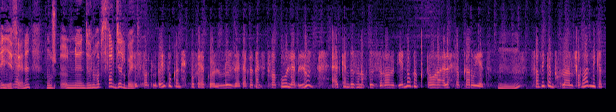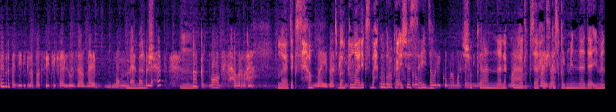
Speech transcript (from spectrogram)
اي مزيانة. فعلا. ندهنوها بصفر ديال البيض. صفرت البيض وكنحطوا فيها اللوزات هكا كنستفا كلها باللوز عاد كندوزو ناخذوا الزراره ديالنا وكنقطعوها على حساب كارويات. صافي كندخلوها للفران ملي كطيب راه كتجي ديك لاباط فيتي فيها اللوزه مع المملحات مم. وكنقدموها بالصحة والراحة. الله يعطيك الصحة. الله يبارك تبارك. الله عليك. صباحكم مبروك مبروك السعيدي شكرا على كل هذه الاقتراحات اللي كتقدم لنا دائما.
